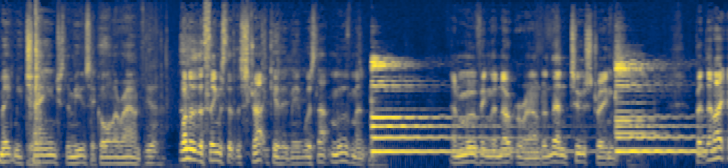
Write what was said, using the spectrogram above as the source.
made me change the music all around. Yeah. One of the things that the Strat gave me was that movement and moving the note around, and then two strings. But then I,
